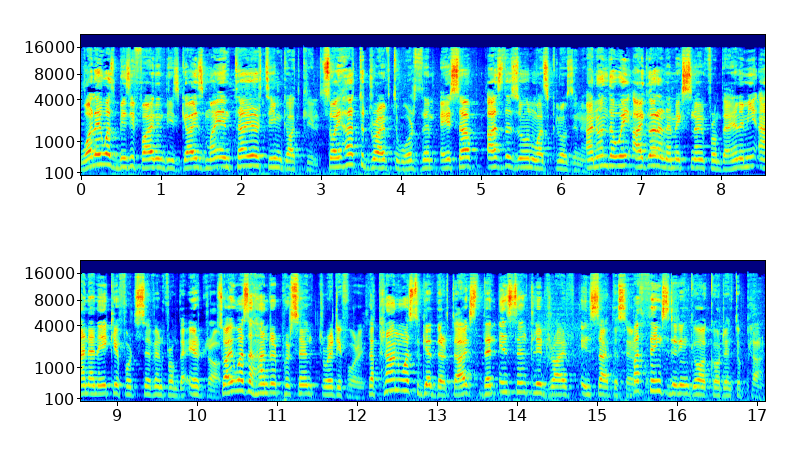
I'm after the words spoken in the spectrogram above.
While I was busy fighting these guys, my entire team got killed. So I had to drive towards them ASAP as the zone was closing in. And on the way, I got an MX9 from the enemy and an AK-47 from the airdrop. So I was 100% ready for it. The plan was to get their tags, then instantly drive inside the circle. But things didn't go according to plan.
